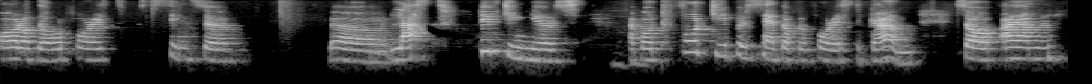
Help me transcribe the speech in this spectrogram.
all of the old forests since the uh, last 15 years. About 40% of the forest gone. So I am,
